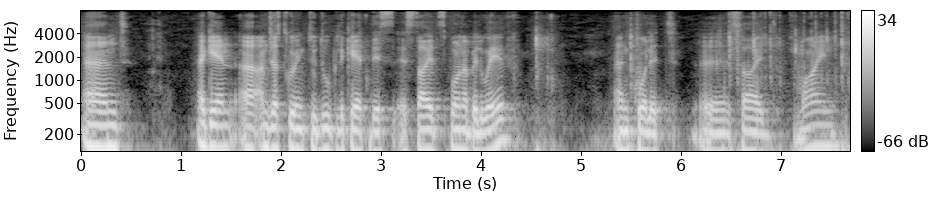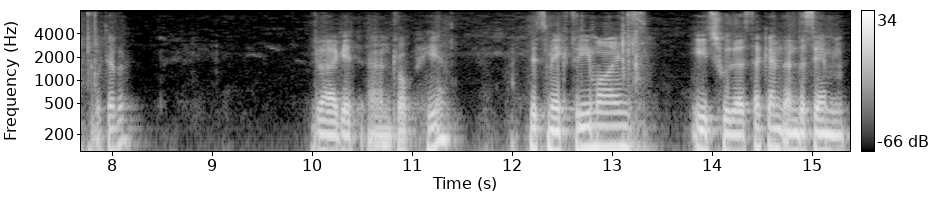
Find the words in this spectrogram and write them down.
And again, uh, I'm just going to duplicate this uh, side spawnable wave and call it uh, side mine, whatever. Drag it and drop here. Let's make three mines each with a second and the same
